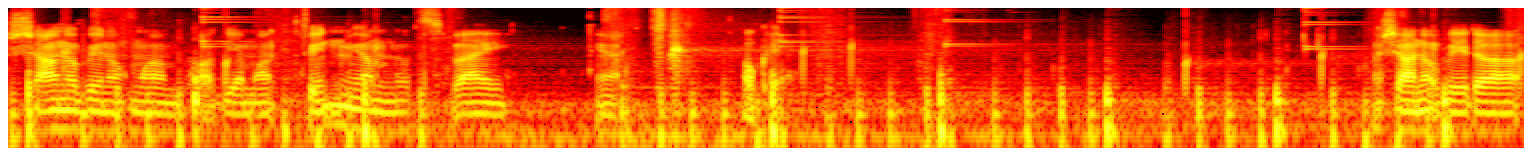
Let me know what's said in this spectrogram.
Schauen, ob wir noch mal ein paar Diamanten finden. Wir haben nur zwei. Ja. Okay. Mal schauen, ob wir da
